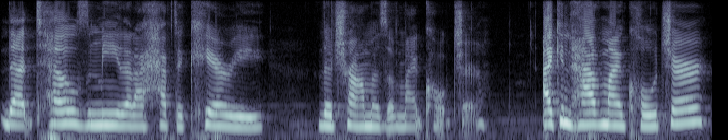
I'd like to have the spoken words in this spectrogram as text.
that tells me that I have to carry the traumas of my culture. I can have my culture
